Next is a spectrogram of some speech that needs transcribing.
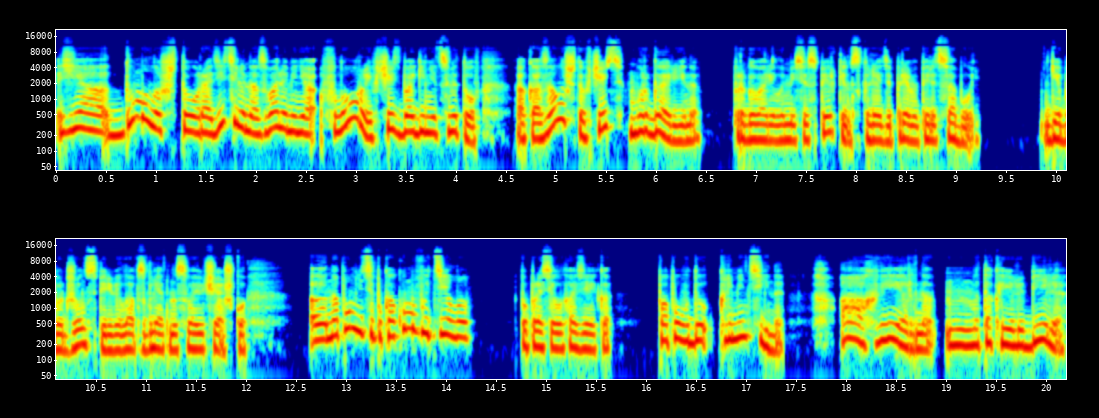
Я думала, что родители назвали меня Флорой в честь богини цветов. Оказалось, что в честь Маргарина, проговорила миссис Перкинс, глядя прямо перед собой. Геба Джонс перевела взгляд на свою чашку. «А «Напомните, по какому вы делу?» — попросила хозяйка. «По поводу Клементины». «Ах, верно, мы так ее любили»,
